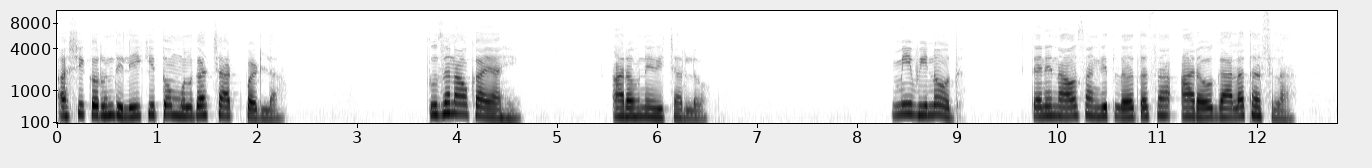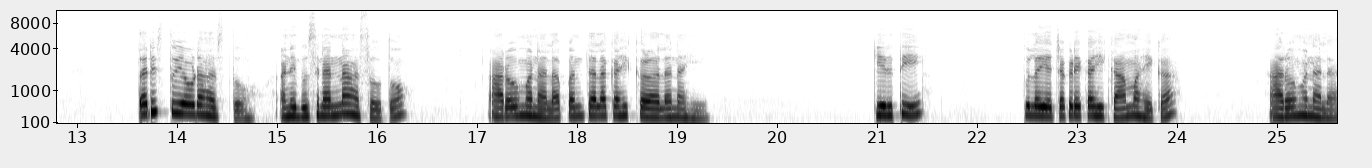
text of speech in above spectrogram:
अशी करून दिली की तो मुलगा चाट पडला. तुझं नाव काय आहे? आरवने विचारलं. मी विनोद. त्याने नाव सांगितलं तसा आरव गालात हसला. तरीच तू एवढा हसतो आणि दुसऱ्यांना हसवतो? आरव म्हणाला पण त्याला काही कळालं नाही. कीर्ती तुला याच्याकडे काही काम आहे का? आरव म्हणाला.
